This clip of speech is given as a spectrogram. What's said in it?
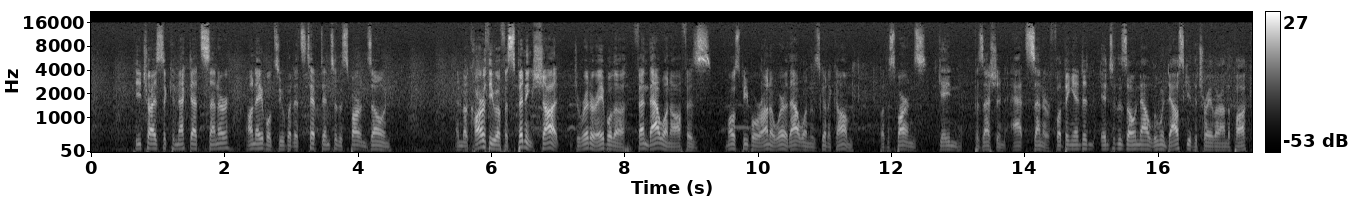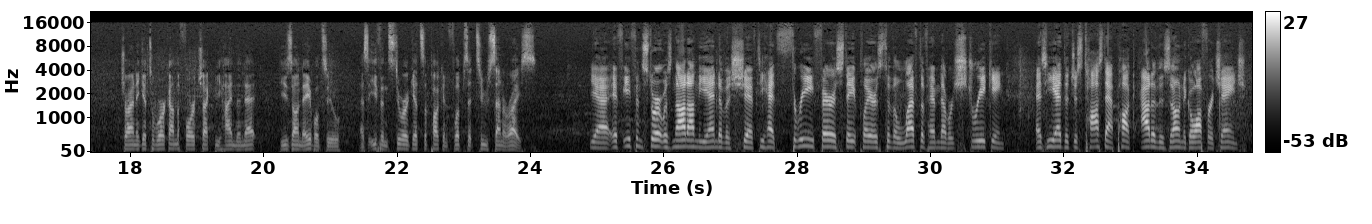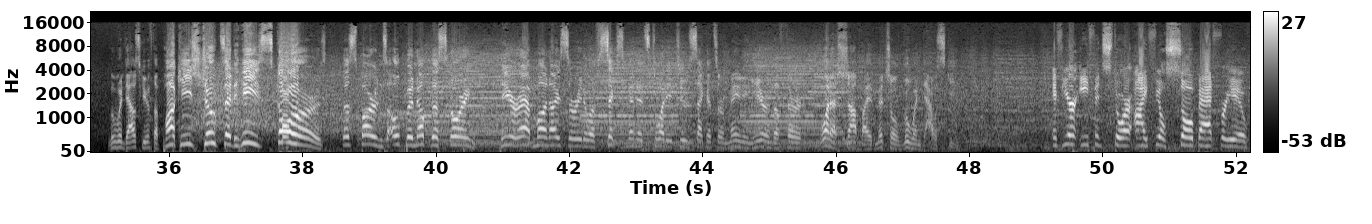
he tries to connect at center, unable to, but it's tipped into the Spartan zone. And McCarthy with a spinning shot, DeRidder able to fend that one off as most people were unaware that one was going to come. But the Spartans gain possession at center. Flipping into, into the zone now, Lewandowski, the trailer on the puck. Trying to get to work on the forecheck behind the net. He's unable to as Ethan Stewart gets the puck and flips it to center ice. Yeah, if Ethan Stewart was not on the end of a shift, he had three Ferris State players to the left of him that were streaking as he had to just toss that puck out of the zone to go off for a change. Lewandowski with the puck. He shoots and he scores! The Spartans open up the scoring here at Munn Ice Arena with 6 minutes 22 seconds remaining here in the third. What a shot by Mitchell Lewandowski. If you're Ethan Stewart, I feel so bad for you.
